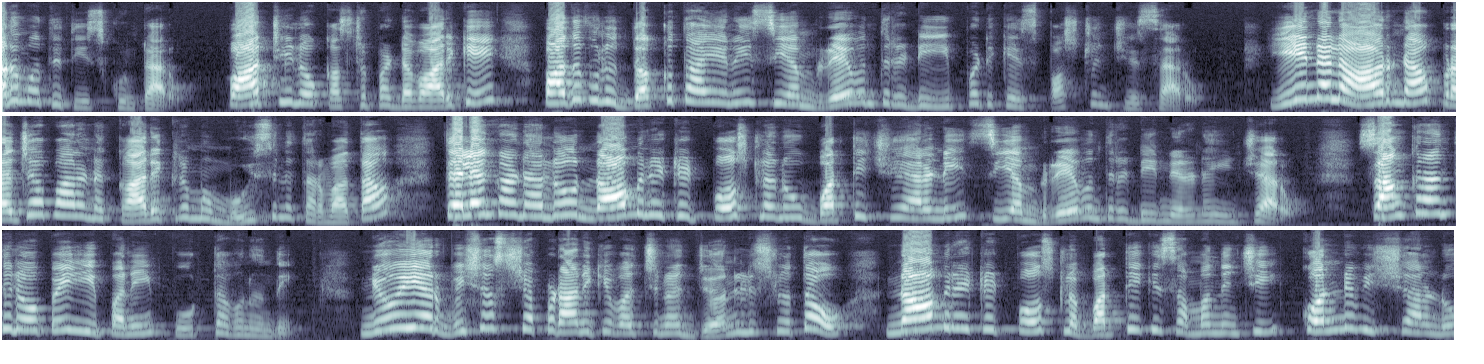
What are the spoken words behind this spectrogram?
అనుమతి తీసుకుంటారు. పార్టీలో కష్టపడ్డ వారికే పదవులు దక్కుతాయని సీఎం రేవంత్ రెడ్డి ఇప్పటికే స్పష్టం చేశారు. ఈ నెల ఆరున ప్రజాపాలన కార్యక్రమం ముగిసిన తర్వాత తెలంగాణలో నామినేటెడ్ పోస్టులను భర్తీ చేయాలని సీఎం రేవంత్ రెడ్డి నిర్ణయించారు. సంక్రాంతిలోపే ఈ పని పూర్తవనుంది. న్యూ ఇయర్ విషెస్ చెప్పడానికి వచ్చిన జర్నలిస్టులతో నామినేటెడ్ పోస్టుల భర్తీకి సంబంధించి కొన్ని విషయాలను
